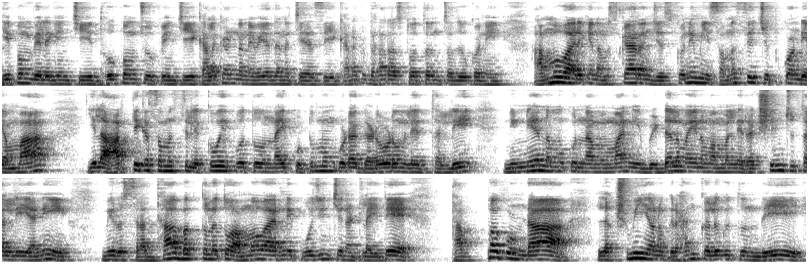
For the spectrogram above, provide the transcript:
దీపం వెలిగించి ధూపం చూపించి కలకండ నివేదన చేసి కనకధార స్తోత్రం చదువుకొని అమ్మవారికి నమస్కారం చేసుకొని మీ సమస్య చెప్పుకోండి. అమ్మా ఇలా ఆర్థిక సమస్యలు ఎక్కువైపోతూ ఉన్నాయి. కుటుంబం కూడా గడవడం లేదు తల్లి. నిన్నే నమ్ముకున్నామమ్మా నీ బిడ్డలమైన మమ్మల్ని రక్షించు తల్లి అని మీరు శ్రద్ధాభక్తులతో అమ్మవారిని పూజించినట్లయితే తప్పకుండా లక్ష్మీ అనుగ్రహం కలుగుతుంది.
